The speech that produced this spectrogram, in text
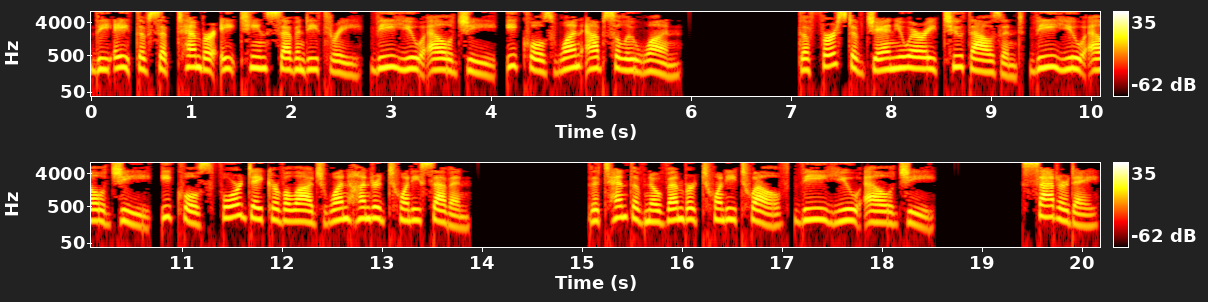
the 8th of September 1873 VULG equals 1 absolute 1 the 1st of January 2000 VULG equals 4 Décervelage 127 the 10th of November 2012 VULG Saturday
